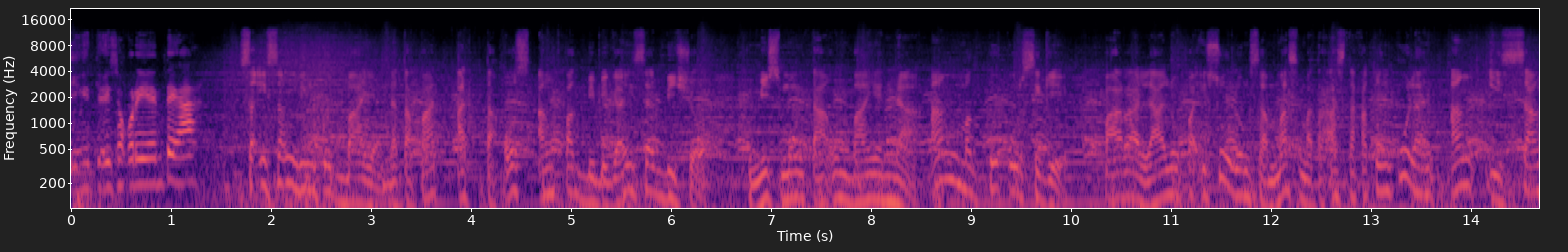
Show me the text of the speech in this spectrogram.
ingat kayo sa kuryente ha! Sa isang lingkod bayan na tapat at taos ang pagbibigay serbisyo, mismong taong bayan na ang magpupursige para lalo pa isulong sa mas mataas na katungkulan ang isang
